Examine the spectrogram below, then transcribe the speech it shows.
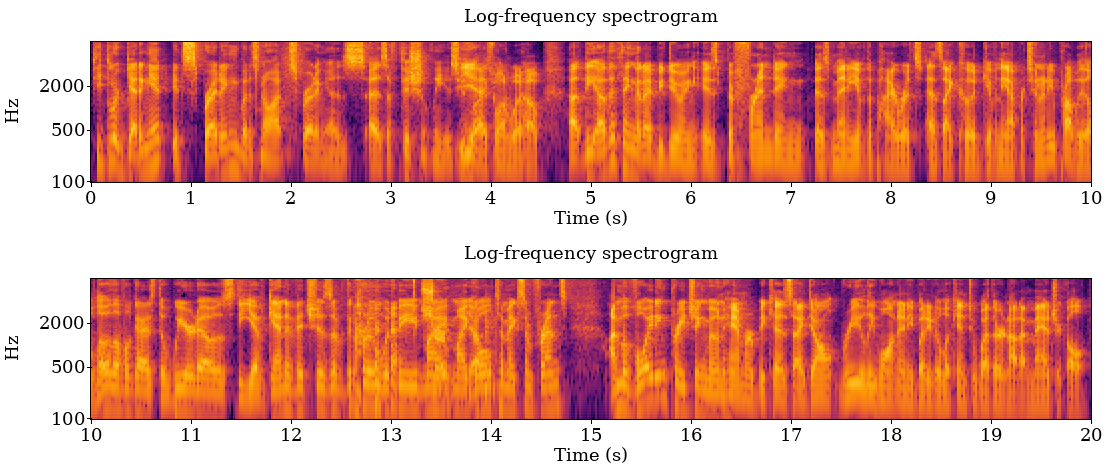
people are getting it; it's spreading, but it's not spreading as as efficiently as you. Yeah, like. as one would hope. Uh, the other thing that I'd be doing is befriending as many of the pirates as I could, given the opportunity. Probably the low level guys, the weirdos, the Yevgenoviches of the crew would be my, Sure, my yep. goal to make some friends. I'm avoiding preaching Moonhammer because I don't really want anybody to look into whether or not I'm magical.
